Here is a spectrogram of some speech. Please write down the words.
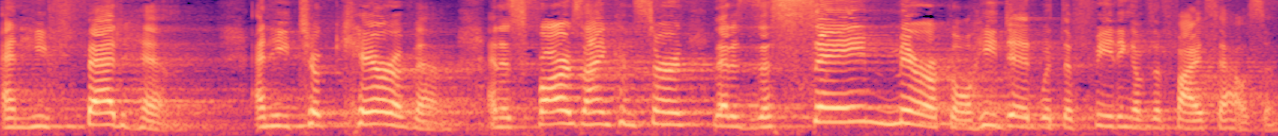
and he fed him and he took care of him. And as far as I'm concerned, that is the same miracle he did with the feeding of the 5,000.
